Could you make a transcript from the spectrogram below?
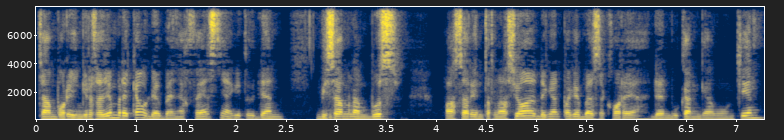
campur Inggris saja mereka udah banyak fansnya gitu. Dan bisa menembus pasar internasional dengan pakai bahasa Korea. Dan bukan gak mungkin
